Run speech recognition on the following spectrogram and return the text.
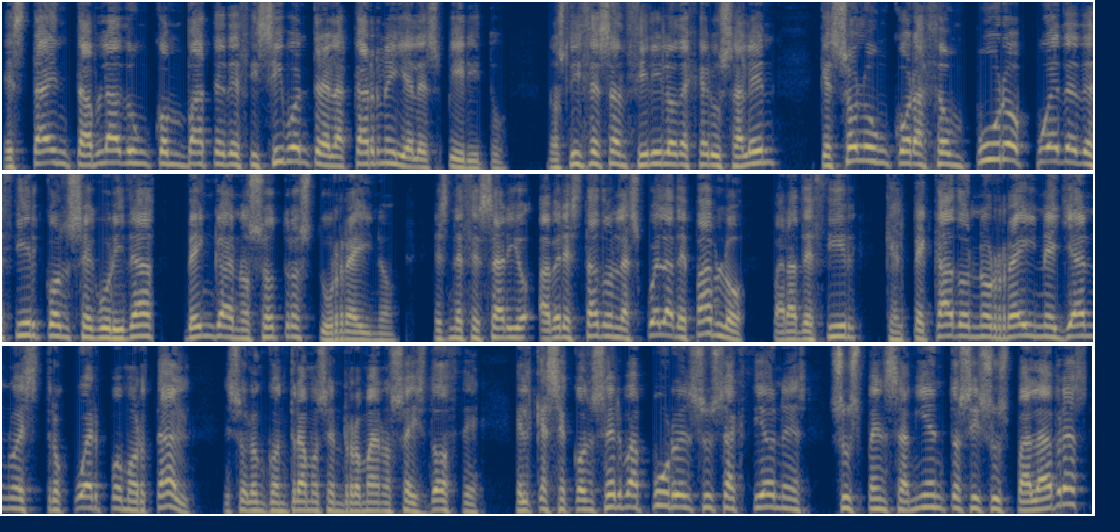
está entablado un combate decisivo entre la carne y el Espíritu. Nos dice San Cirilo de Jerusalén que sólo un corazón puro puede decir con seguridad, venga a nosotros tu reino. Es necesario haber estado en la escuela de Pablo para decir que el pecado no reine ya en nuestro cuerpo mortal, Eso lo encontramos en Romanos 6:12. El que se conserva puro en sus acciones, sus pensamientos y sus palabras,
